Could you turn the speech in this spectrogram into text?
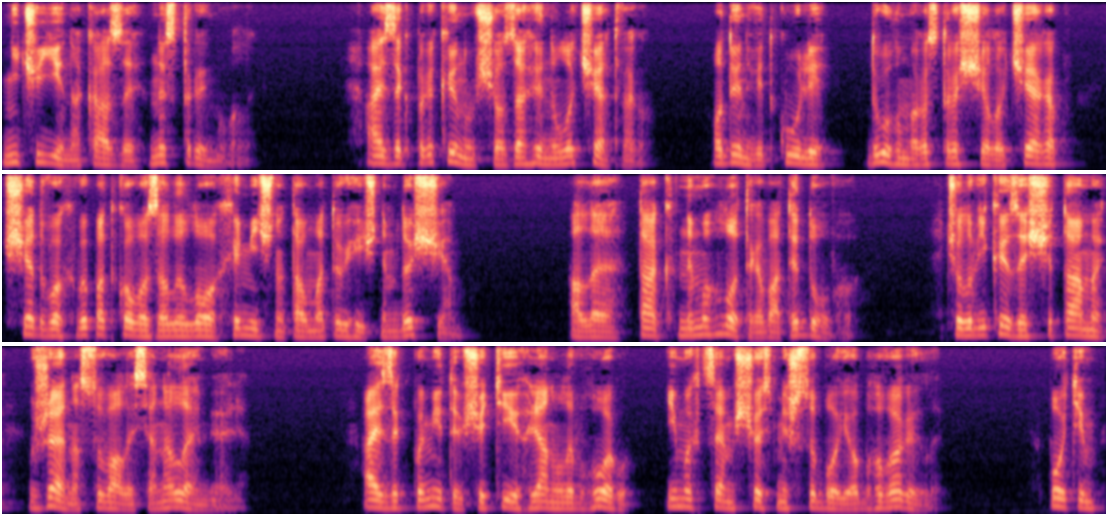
нічиї накази не стримували. Айзек прикинув, що загинуло четверо один від кулі, другому розтрощило череп, ще двох випадково залило хімічно-тавматургічним дощем. Але так не могло тривати довго. Чоловіки за щитами вже насувалися на Лемюеля. Айзек помітив, що ті глянули вгору і михцем щось між собою обговорили. Потім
